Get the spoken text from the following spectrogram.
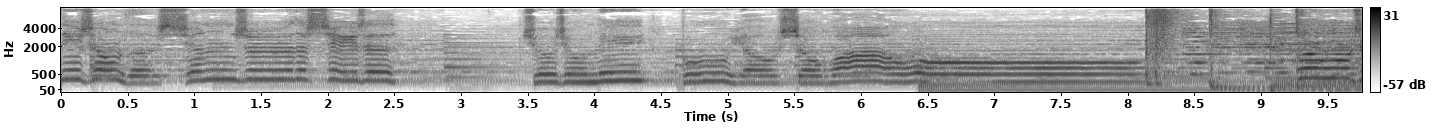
你成了现实的戏子，求求你不要笑话我的无知。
